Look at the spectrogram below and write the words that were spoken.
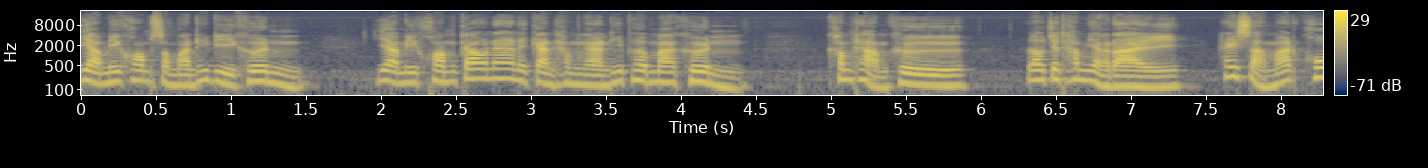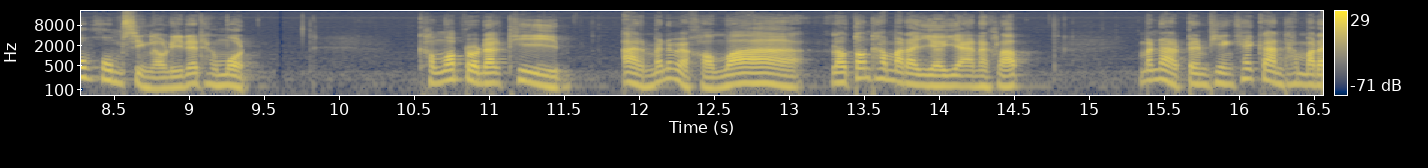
อยากมีความสัมพันธ์ที่ดีขึ้น อยากมีความก้าวหน้าในการทำงานที่เพิ่มมากขึ้นคำถามคือ เราจะทำอย่างไรให้สามารถควบคุมสิ่งเหล่านี้ได้ทั้งหมดคำว่า productive อาจไม่ได้หมายความว่า เราต้องทำอะไรเยอะแยะนะครับ มันอาจเป็นเพียงแค่การทำอะไร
